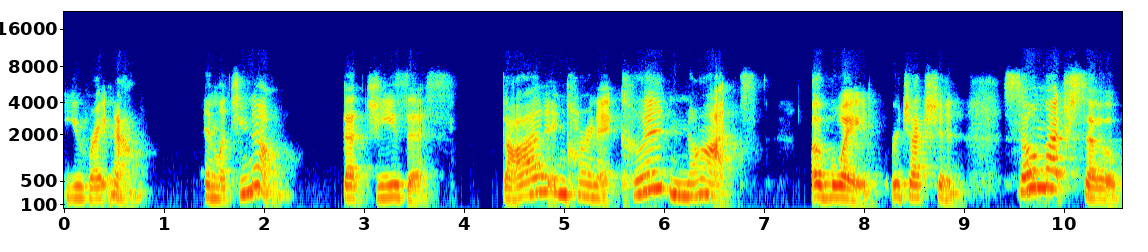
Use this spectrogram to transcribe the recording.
you right now and let you know that Jesus, God incarnate, could not avoid rejection. So much so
